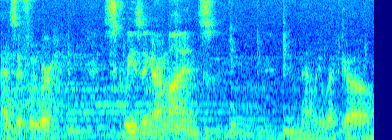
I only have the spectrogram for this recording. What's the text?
As if we were squeezing our minds, and now we let go.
